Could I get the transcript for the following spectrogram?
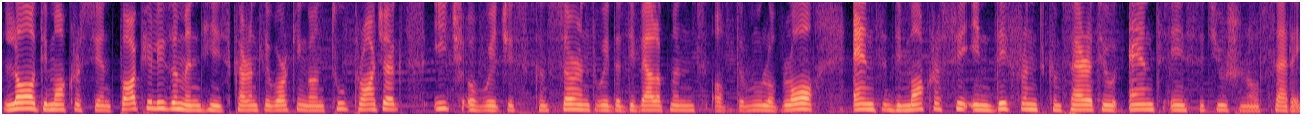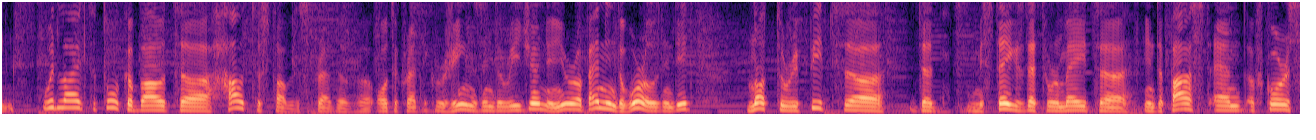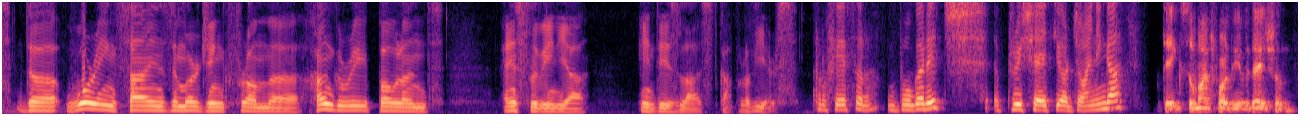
law, democracy, and populism. And he's currently working on two projects, each of which is concerned with the development of the rule of law and democracy in different comparative and institutional settings. We'd like to talk about uh, how to stop the spread of uh, autocratic regimes in the region, in Europe, and in the world, indeed, not to repeat uh, the mistakes that were made uh, in the past, and of course, the worrying signs emerging from uh, Hungary, Poland, and Slovenia in these last couple of years. Professor Bugarič, appreciate your joining us. Thanks so much for the invitation.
